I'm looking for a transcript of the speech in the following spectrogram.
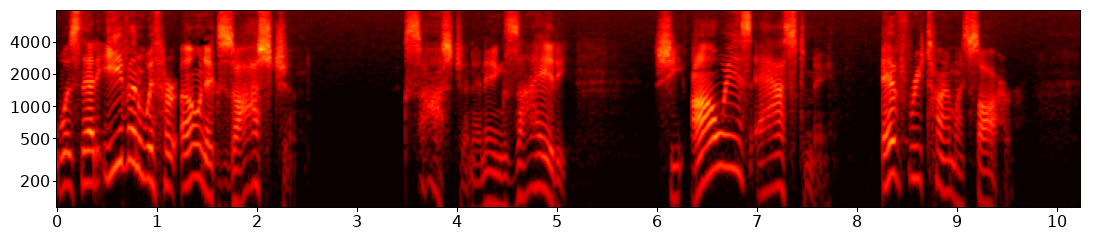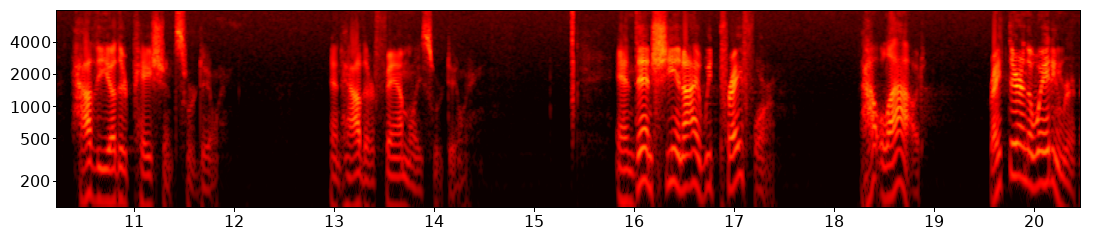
was that even with her own exhaustion, exhaustion and anxiety, she always asked me, every time I saw her, how the other patients were doing and how their families were doing. And then she and I, we'd pray for them out loud, right there in the waiting room.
